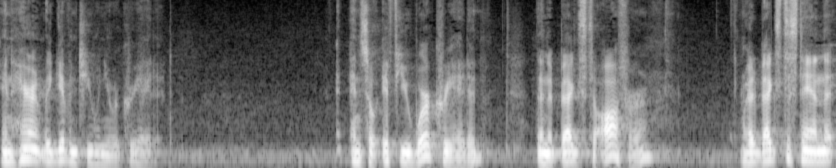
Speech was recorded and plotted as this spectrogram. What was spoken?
inherently given to you when you were created? And so if you were created, then it begs to offer, right? It begs to stand that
